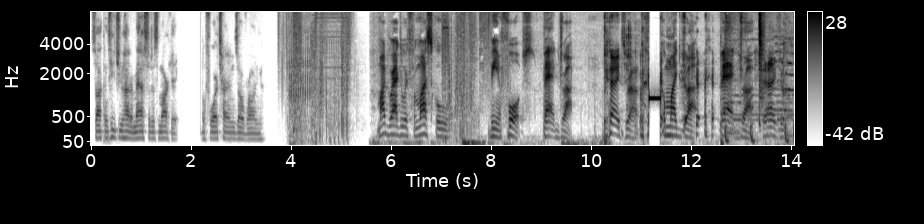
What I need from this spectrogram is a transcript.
so I can teach you how to master this market before it turns over on you. My graduates from my school being Forbes, bag drop. Backdrop. A mic drop, bag drop. Backdrop.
